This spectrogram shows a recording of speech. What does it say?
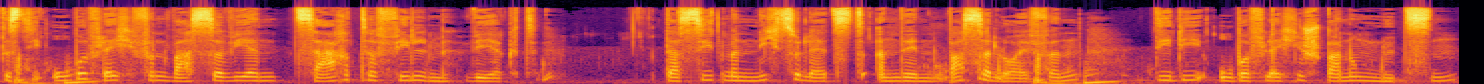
dass die Oberfläche von Wasser wie ein zarter Film wirkt. Das sieht man nicht zuletzt an den Wasserläufern, die die Oberflächenspannung nützen,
